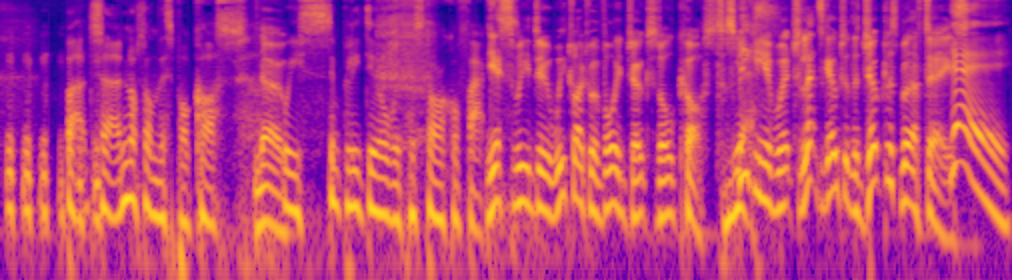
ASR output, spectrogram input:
but uh, not on this podcast. No. we simply deal with historical facts. Yes, we do. We try to avoid jokes at all costs. Speaking Yes. of which, let's go to the jokeless birthdays. Yay!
